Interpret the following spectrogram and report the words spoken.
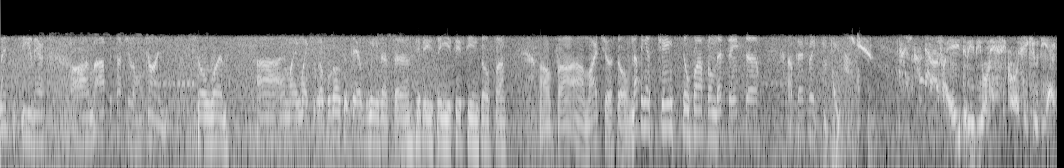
nice to see you there um, after such a long time. So, um, uh, my, my also tells me that uh, it is the 15th of, uh, of uh, uh, March or so. Nothing has changed so far from that date, uh, uh, Patrick. Alpha 8 Radio Mexico, CQDX.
